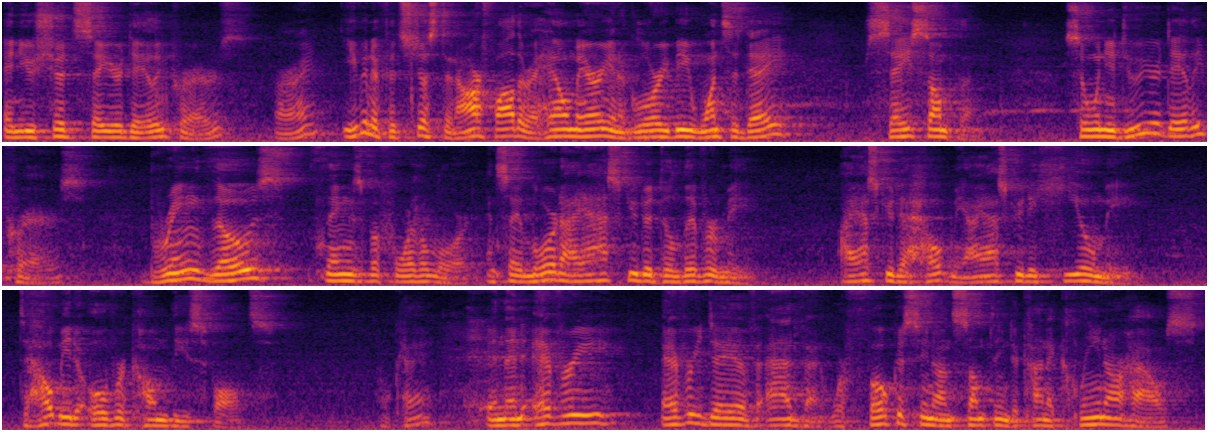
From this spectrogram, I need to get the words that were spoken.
and you should say your daily prayers, all right? Even if it's just an Our Father, a Hail Mary, and a Glory Be once a day, say something. So when you do your daily prayers, bring those things before the Lord and say, Lord, I ask you to deliver me. I ask you to help me. I ask you to heal me, to help me to overcome these faults. Okay? And then every every day of Advent, we're focusing on something to kind of clean our house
